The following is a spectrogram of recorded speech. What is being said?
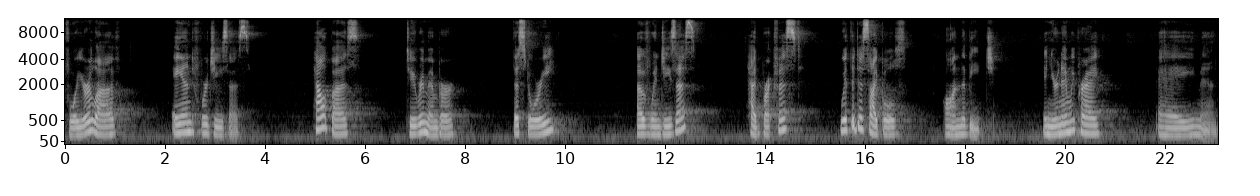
for your love, and for Jesus. Help us to remember the story of when Jesus had breakfast with the disciples on the beach. In your name we pray. Amen.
